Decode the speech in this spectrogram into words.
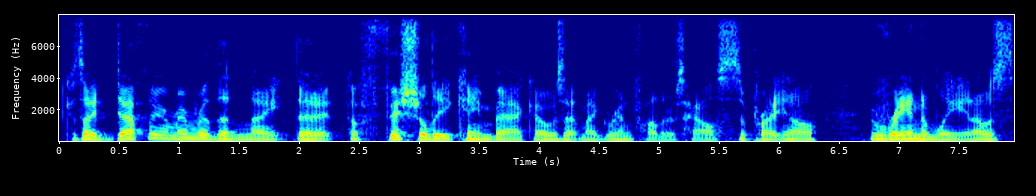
Because I definitely remember the night that it officially came back. I was at my grandfather's house, surprise, you know, randomly, and I was,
